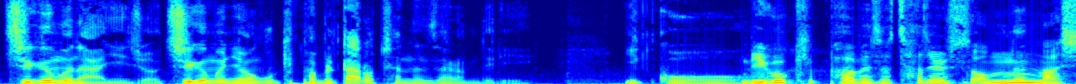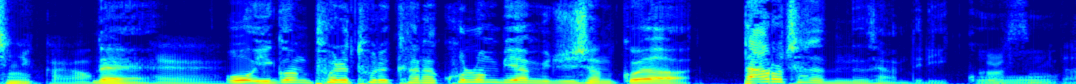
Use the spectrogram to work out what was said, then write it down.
지금은 아니죠. 지금은 영국 힙합을 따로 찾는 사람들이 있고. 미국 힙합에서 찾을 수 없는 맛이니까요. 네. 예. 어, 이건 푸에르토리코나 콜롬비아 뮤지션 거야. 따로 찾아 듣는 사람들이 있고. 그렇습니다.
